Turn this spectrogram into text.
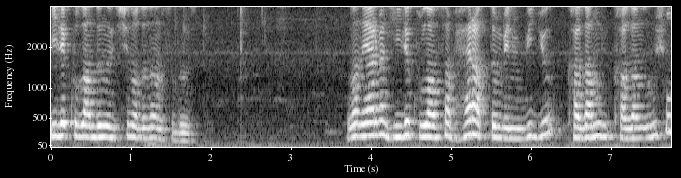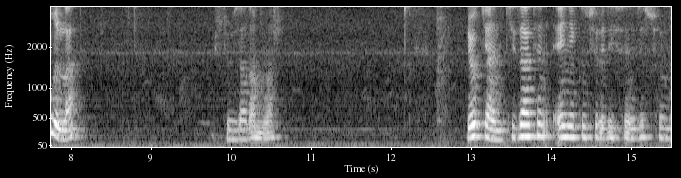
hile kullandığınız için odadan ısıldınız. Ulan eğer ben hile kullansam her attığım benim video kazan, kazanılmış olur lan. Üstümüzde adam var? Yok yani ki zaten en yakın sürede senede server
